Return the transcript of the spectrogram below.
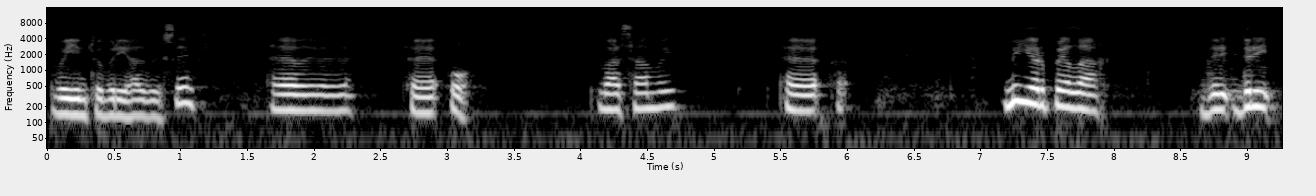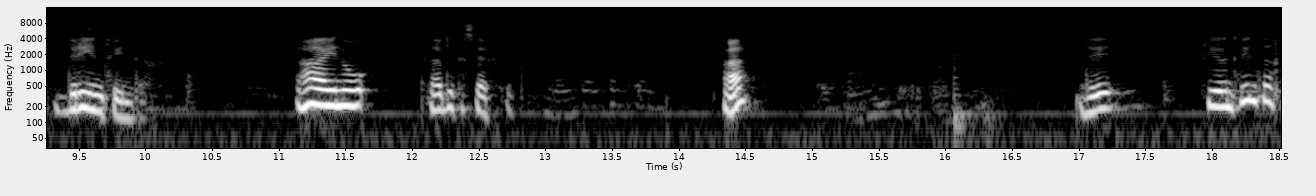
we hem te hebben we gezegd, uh, uh, oh, waar zijn we? Uh, meer pelag 23. Hainu, dat heb ik gezegd ook. Huh? De 24?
